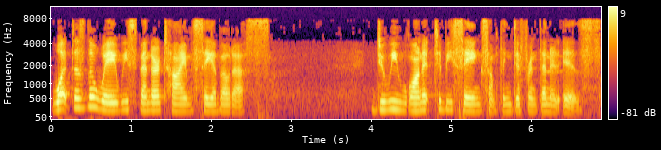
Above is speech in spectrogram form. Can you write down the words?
What does the way we spend our time say about us? Do we want it to be saying something different than it is?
